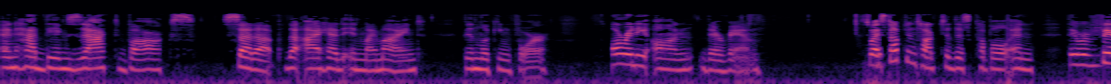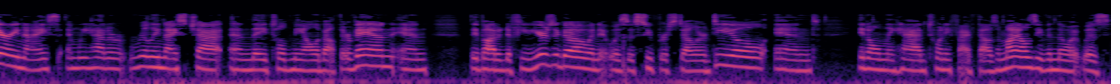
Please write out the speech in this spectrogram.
and had the exact box set up that I had in my mind been looking for already on their van. So I stopped and talked to this couple and they were very nice and we had a really nice chat and they told me all about their van and they bought it a few years ago and it was a super stellar deal and it only had 25,000 miles even though it was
